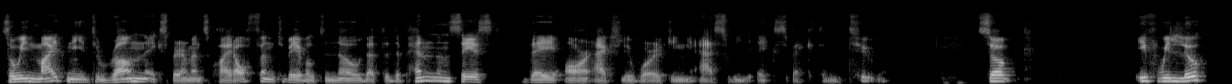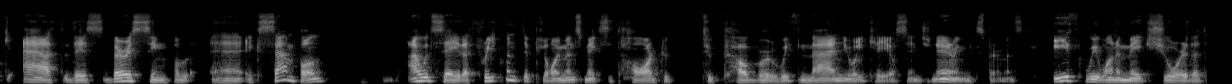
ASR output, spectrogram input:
So we might need to run experiments quite often to be able to know that the dependencies, they are actually working as we expect them to. So if we look at this very simple uh, example, I would say that frequent deployments makes it hard to, to cover with manual chaos engineering experiments if we want to make sure that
